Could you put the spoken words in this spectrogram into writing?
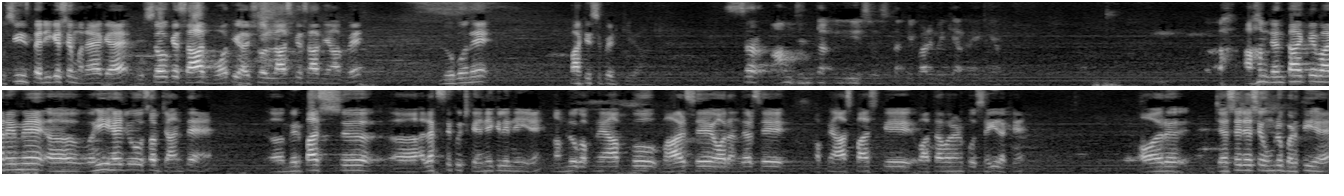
उसी तरीके से मनाया गया है। उत्सव के साथ बहुत ही हर्षोल्लास के साथ यहाँ पे लोगों ने पार्टिसिपेट किया। सर आम जनता के लिए स्वच्छता के बारे में क्या कहेंगे आप? आम जनता के बारे में वही है जो सब जानते हैं। मेरे पास अलग से कुछ कहने के लिए नहीं है। हम लोग अपने आप को बाहर से और अंदर से अपने आसपास के वातावरण को सही रखें। और जैसे जैसे उम्र बढ़ती है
